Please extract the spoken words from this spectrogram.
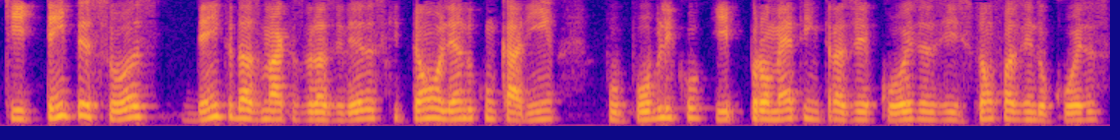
que tem pessoas dentro das marcas brasileiras que estão olhando com carinho para o público e prometem trazer coisas e estão fazendo coisas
